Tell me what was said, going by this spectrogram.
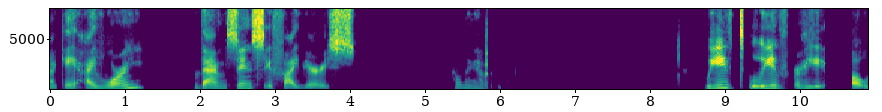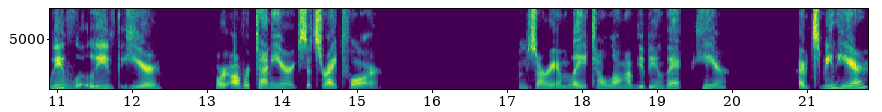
Okay, I've worn them since five years. How long have we've lived here? Oh, we've lived here for over 10 years. That's right, for. I'm sorry, I'm late. How long have you been there here? I've been here.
